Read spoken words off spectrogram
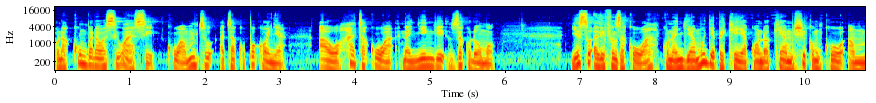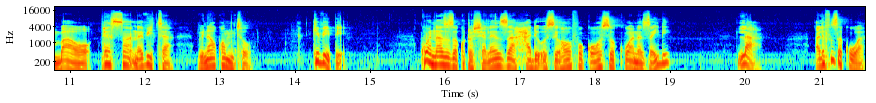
unakumbwa na wasiwasi kuwa mtu atakupokonya au hata kuwa na nyingi za kudumu. Yesu alifunza kuwa kuna njia moja pekee ya kuondokea mshiko mkuu ambao pesa na vita vinao kwa mtu. Kivipi? Kuwa nazo za kutosheleza hadi usihofu kuhusu kuwa na zaidi? La. Alifunza kuwa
